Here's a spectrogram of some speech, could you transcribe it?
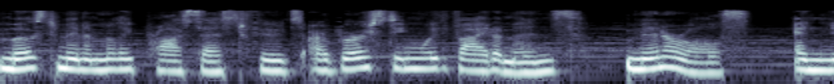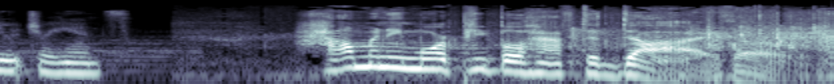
most minimally processed foods are bursting with vitamins, minerals, and nutrients. How many more people have to die, though?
